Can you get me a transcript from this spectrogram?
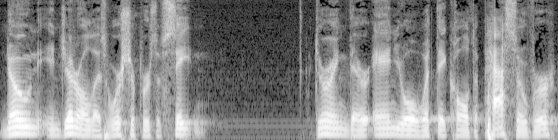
known in general as worshippers of Satan. During their annual, what they called a Passover,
